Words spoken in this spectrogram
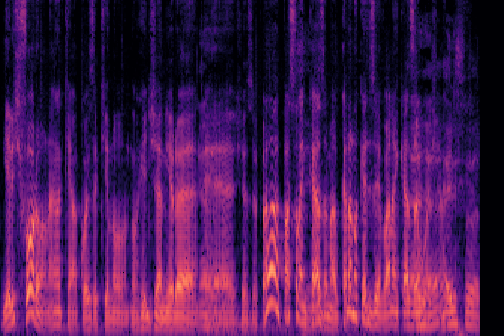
E eles foram, né? Que é uma coisa que no, no Rio de Janeiro é, uhum. é Jesus, ah, passa lá Sim. em casa, mas o cara não quer dizer vá lá em casa uhum, hoje, né? Eles foram.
